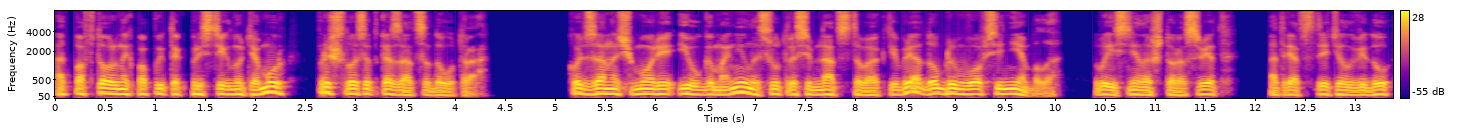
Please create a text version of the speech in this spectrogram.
от повторных попыток пристегнуть Амур пришлось отказаться до утра. Хоть за ночь море и угомонилось, утро 17 октября добрым вовсе не было. Выяснилось, что рассвет отряд встретил в виду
